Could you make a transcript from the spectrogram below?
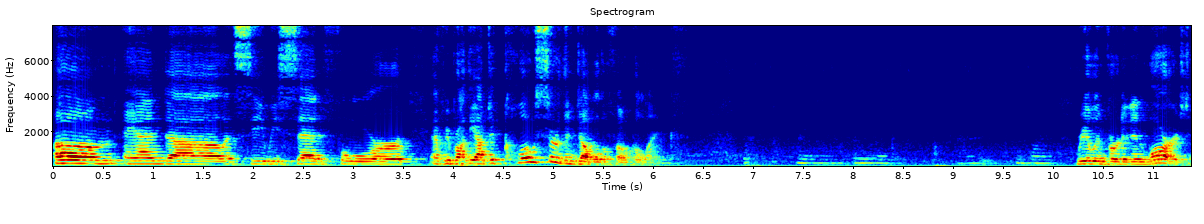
Um, and uh, let's see, we said for if we brought the object closer than double the focal length, real inverted enlarged.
